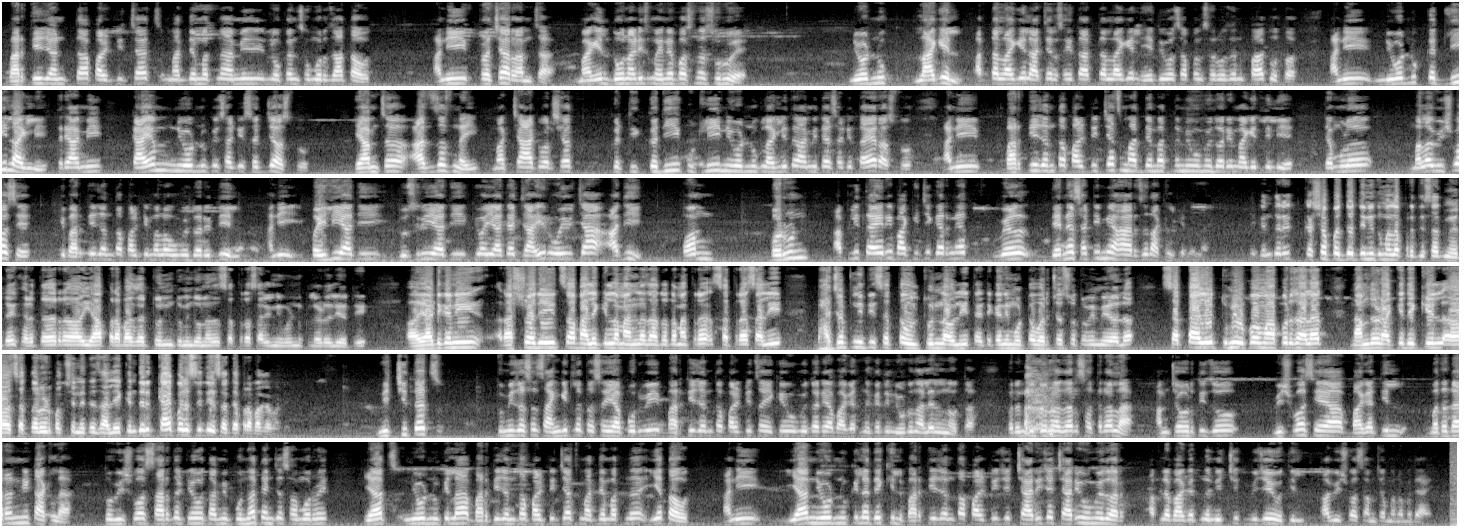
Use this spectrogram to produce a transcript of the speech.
भारतीय जनता पार्टीच्याच माध्यमातून आम्ही लोकांसमोर जात आहोत. आणि प्रचार आमचा मागील दोन अडीच महिन्यापासून सुरू आहे. निवडणूक लागेल आत्ता लागेल आचारसंहिता आत्ता लागेल हे दिवस आपण सर्वजण पाहत होतो. आणि निवडणूक कधीही लागली तरी आम्ही कायम निवडणुकीसाठी सज्ज असतो. हे आमचं आजच नाही मागच्या आठ वर्षात कधी कधीही कुठलीही निवडणूक लागली तर आम्ही त्यासाठी तयार असतो. आणि भारतीय जनता पार्टीच्याच माध्यमातून मी उमेदवारी मागितलेली आहे. त्यामुळं मला विश्वास आहे की भारतीय जनता पार्टी मला उमेदवारी देईल. आणि पहिली यादी दुसरी यादी किंवा याद्या जाहीर होईच्या आधी फॉर्म भरून आपली तयारी बाकीची करण्यात वेळ देण्यासाठी मी हा अर्ज दाखल केलेला आहे. एकंदरीत कशा पद्धतीने तुम्हाला प्रतिसाद मिळतोय? खरं तर या प्रभागातून तुम्ही दोन हजार सतरा साली निवडणूक लढवली होती. या ठिकाणी राष्ट्रवादीचा बालेकिल्ला मानला जात होता मात्र सतरा साली भाजपने ती सत्ता उलथून लावली त्या ठिकाणी मोठं वर्चस्व तुम्ही मिळवलं. सत्ता आली तुम्ही उपमहापौर झालात. नामदेव डाके देखील सत्तारूढ पक्षनेते झाले. एकंदरीत काय परिस्थिती आहे सध्या प्रभागामध्ये? निश्चितच तुम्ही जसं सांगितलं तसं यापूर्वी भारतीय जनता पार्टीचा एकही उमेदवार या भागातनं कधी निवडून आलेला नव्हता. परंतु दोन हजार सतराला आमच्यावरती जो विश्वास या भागातील मतदारांनी टाकला तो विश्वास सार्थ ठेवत आम्ही पुन्हा त्यांच्यासमोर याच निवडणुकीला भारतीय जनता पार्टीच्याच माध्यमातून येत आहोत. आणि या निवडणुकीला देखील भारतीय जनता पार्टीचे चारीच्या चारी उमेदवार आपल्या भागातनं निश्चित विजयी होतील हा विश्वास आमच्या मनामध्ये आहे.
